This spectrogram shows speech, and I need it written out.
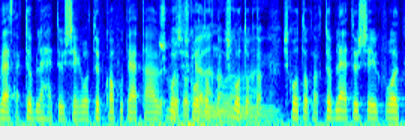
Vesznek több lehetőség volt, több kaput eltáll, bocs, skótoknak, skótoknak, skótoknak több lehetőségük volt.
